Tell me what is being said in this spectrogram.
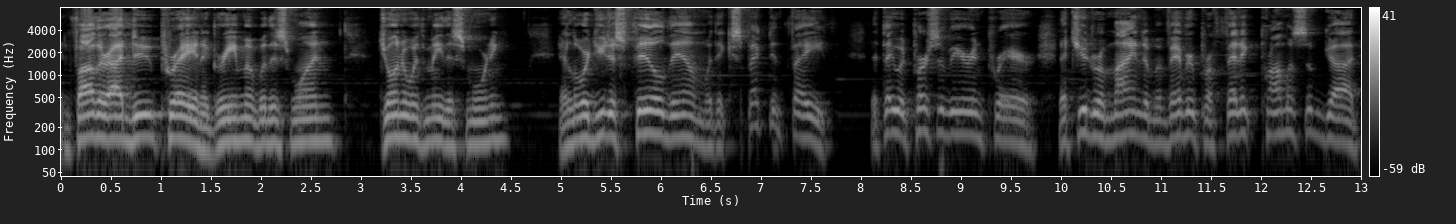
And Father, I do pray in agreement with this one. Join with me this morning. And Lord, you just fill them with expectant faith that they would persevere in prayer, that you'd remind them of every prophetic promise of God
